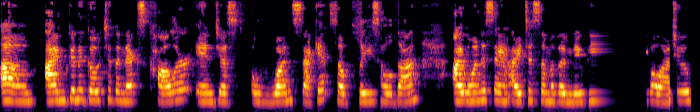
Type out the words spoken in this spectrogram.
Um, I'm going to go to the next caller in just one second. So please hold on. I want to say hi to some of the new people on YouTube.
